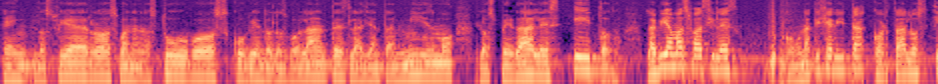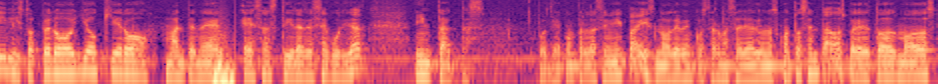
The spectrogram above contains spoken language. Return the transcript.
en los fierros, bueno, en los tubos, cubriendo los volantes, la llanta mismo, los pedales y todo. La vía más fácil es con una tijerita cortarlos y listo, pero yo quiero mantener esas tiras de seguridad intactas podría comprarlas en mi país. No deben costar más allá de unos cuantos centavos, pero de todos modos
